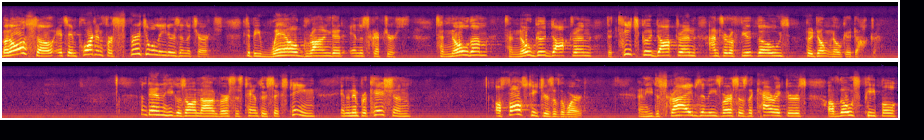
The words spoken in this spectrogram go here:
But also, it's important for spiritual leaders in the church to be well grounded in the scriptures, to know them, to know good doctrine, to teach good doctrine, and to refute those who don't know good doctrine. And then he goes on now in verses 10 through 16 in an imprecation of false teachers of the word. And he describes in these verses the characters of those people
